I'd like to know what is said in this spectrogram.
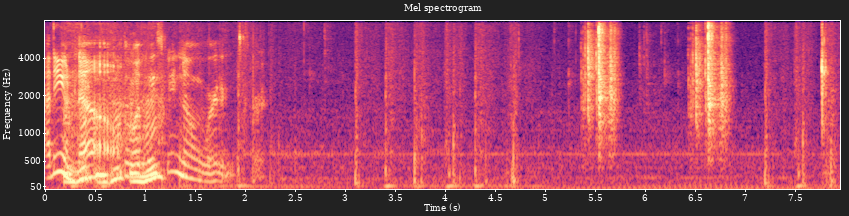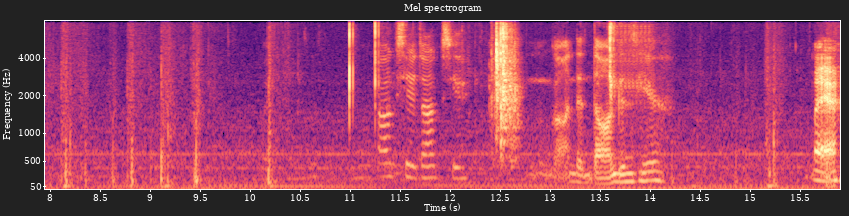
How do you mm-hmm, know? Mm-hmm, well, at mm-hmm. least we know where to go. Dogs here, dogs here. Oh God, the dog is here Where?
